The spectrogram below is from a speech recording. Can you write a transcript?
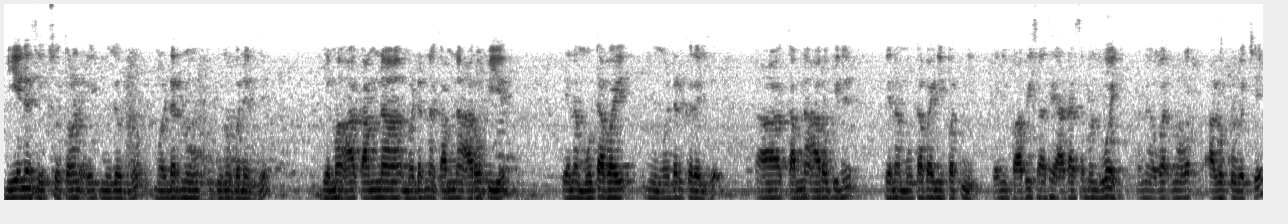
બીએનએસ એકસો ત્રણ એક મુજબનો મર્ડરનો ગુનો બનેલ છે જેમાં આ કામના મર્ડરના કામના આરોપીએ તેના મોટાભાઈનું મર્ડર કરેલ છે આ કામના આરોપીને તેના મોટાભાઈની પત્ની તેની ભાભી સાથે આડા સંબંધ હોય અને અવારનવાર આ લોકો વચ્ચે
